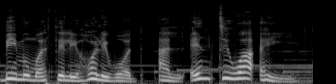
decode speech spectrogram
بممثل هوليوود الانطوائي.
